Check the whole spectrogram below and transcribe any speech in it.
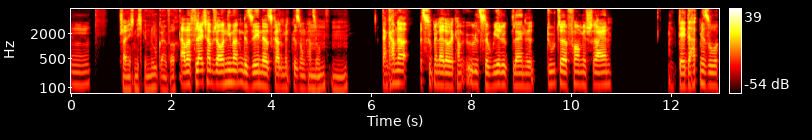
mh. wahrscheinlich nicht genug einfach. Aber vielleicht habe ich auch niemanden gesehen, der es gerade mitgesungen hat. So. Mhm. Mhm. Dann kam da, es tut mir leid, aber da kam übelst der weirde kleine Dude vor mir schreien. Und der, der hat mir so,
